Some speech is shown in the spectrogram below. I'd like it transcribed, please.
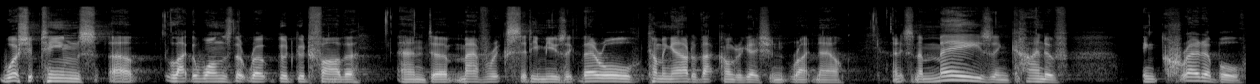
worship teams uh, like the ones that wrote Good, Good Father and uh, Maverick City Music, they're all coming out of that congregation right now. And it's an amazing kind of incredible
